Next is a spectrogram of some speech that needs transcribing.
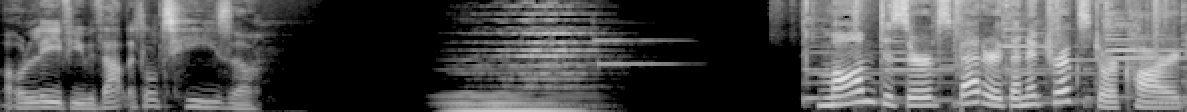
I'll leave you with that little teaser. Mom deserves better than a drugstore card.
